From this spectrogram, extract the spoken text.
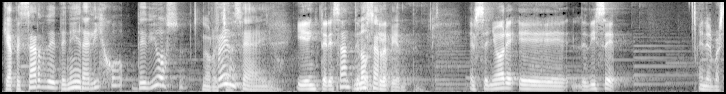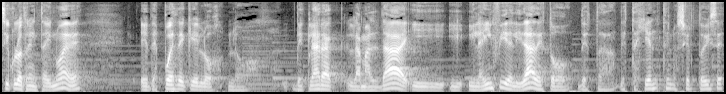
que a pesar de tener al Hijo de Dios Lo frente a ellos, Y es interesante. no se arrepienten. El Señor eh, le dice en el versículo 39, eh, después de que lo, lo declara la maldad y, la infidelidad de, esto, de esta gente, ¿no es cierto? Dice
